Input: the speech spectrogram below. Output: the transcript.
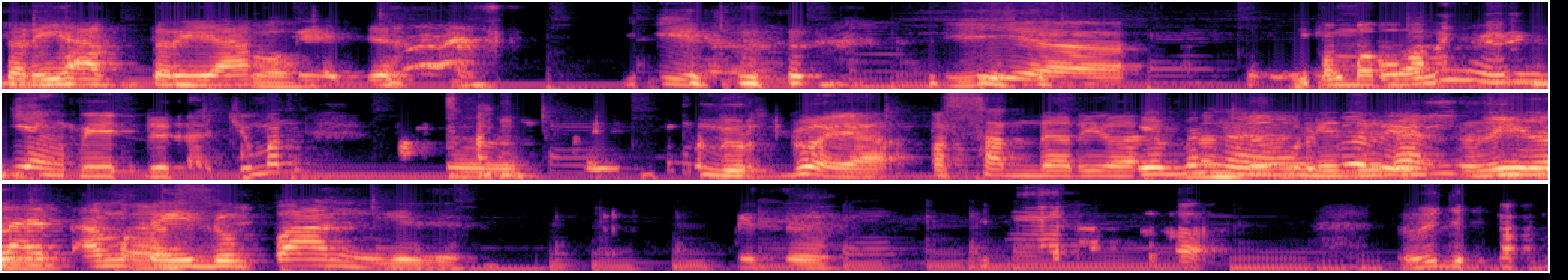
teriak-teriak Betul. kayak jelas. Iya. iya. Pembawaannya aja yang beda. Cuman Hmm. menurut gue ya pesan dari Ya benar menurut gitu gua kan relate sama kehidupan gitu. Gitu. Lu jangan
